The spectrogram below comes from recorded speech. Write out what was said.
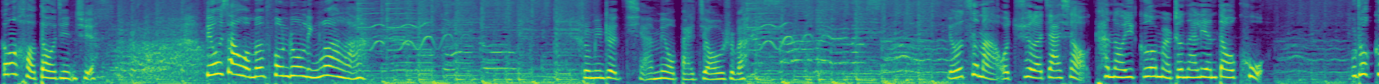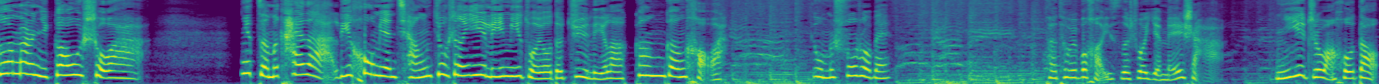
刚好倒进去，留下我们风中凌乱了。说明这钱没有白交是吧？有一次嘛，我去了驾校，看到一哥们儿正在练倒库，我说：哥们儿，你高手啊！”你怎么开的？离后面墙就剩一厘米左右的距离了，刚刚好啊！给我们说说呗。他特别不好意思说，也没啥，你一直往后倒，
